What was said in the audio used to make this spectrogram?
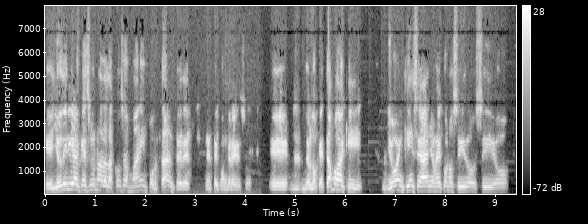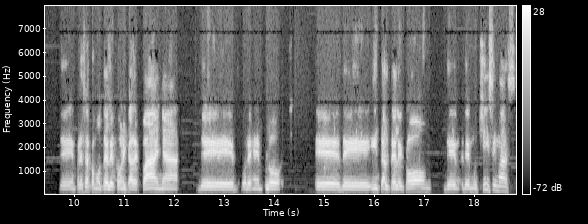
que yo diría que es una de las cosas más importantes de, este Congreso. Eh, de los que estamos aquí, yo en 15 años he conocido CEO de empresas como Telefónica de España, de, por ejemplo, eh, de Ital Telecom, de, muchísimas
